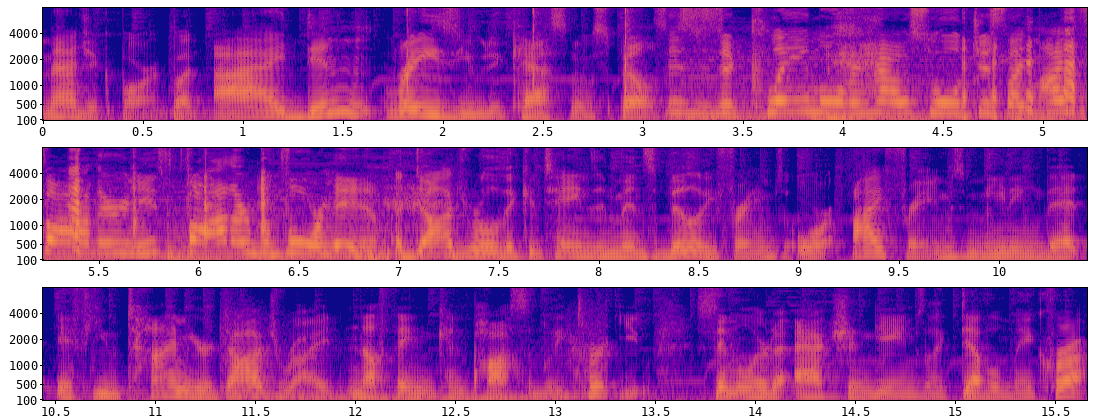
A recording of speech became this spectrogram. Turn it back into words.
magic bar, but I didn't raise you to cast no spells. This is a Claymore household just like my father and his father before him. A dodge roll that contains invincibility frames, or iframes, meaning that if you time your dodge right, nothing can possibly hurt you, similar to action games like Devil May Cry.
